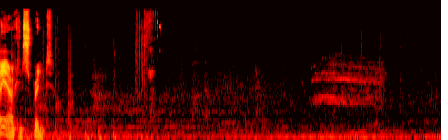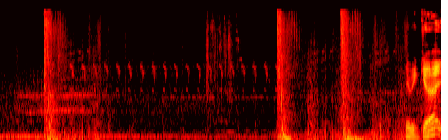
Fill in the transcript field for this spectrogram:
Oh yeah, I can sprint. Here we go.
